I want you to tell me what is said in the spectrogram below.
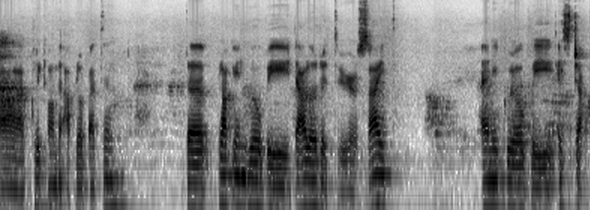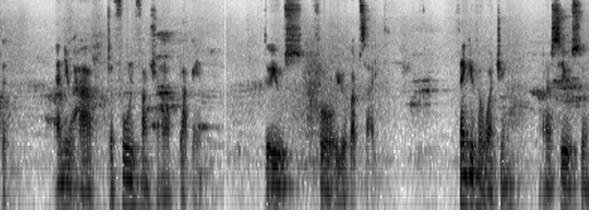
uh, click on the upload button the plugin will be downloaded to your site and it will be extracted and you have the fully functional plugin to use for your website. Thank you for watching. I'll see you soon.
